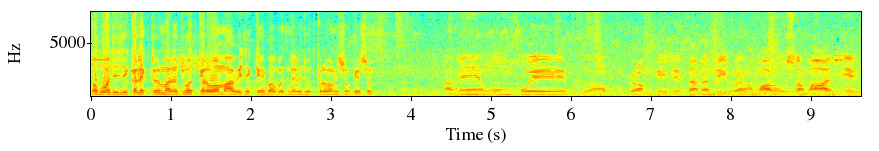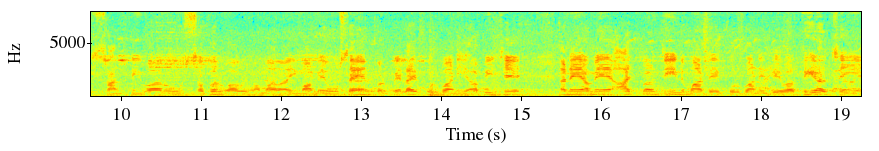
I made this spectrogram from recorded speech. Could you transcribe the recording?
બાબુ આજે જે કલેક્ટરમાં રજૂઆત કરવામાં આવી છે કઈ બાબતને રજૂઆત કરવામાં શું કહેશો? અમે હું કોઈ પ્રોગ્રામ કંઈ લેતા નથી, પણ અમારો સમાજ એક શાંતિવાળો સફરવાળો અમારા ઇમામે હુસૈન પર પહેલાંય કુરબાની આપી છે અને અમે આજ પણ દીન માટે કુરબાની દેવા તૈયાર છીએ.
